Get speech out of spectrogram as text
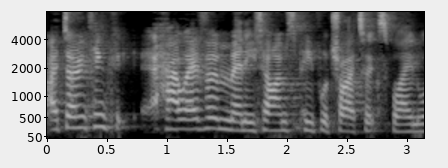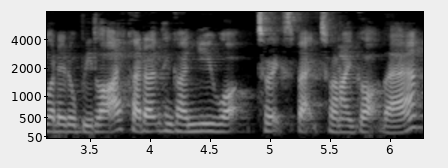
I don't think, however many times people try to explain what it'll be like, I don't think I knew what to expect when I got there.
